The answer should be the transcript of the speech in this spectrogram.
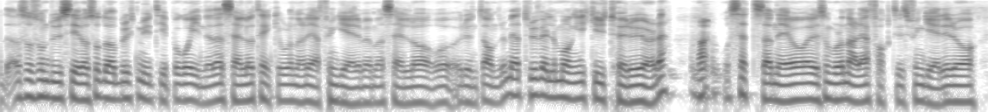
altså Som du sier også, du har brukt mye tid på å gå inn i deg selv og tenke hvordan er det jeg fungerer med meg selv og, og rundt de andre. Men jeg tror veldig mange ikke tør å gjøre det. Nei. Å sette seg ned og liksom, hvordan er det jeg faktisk fungerer. og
